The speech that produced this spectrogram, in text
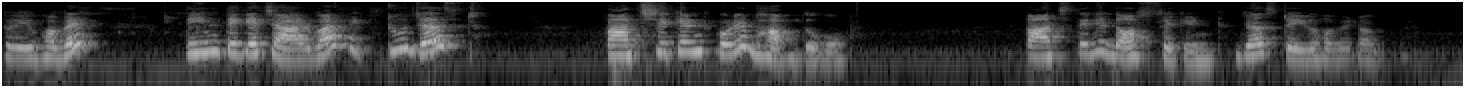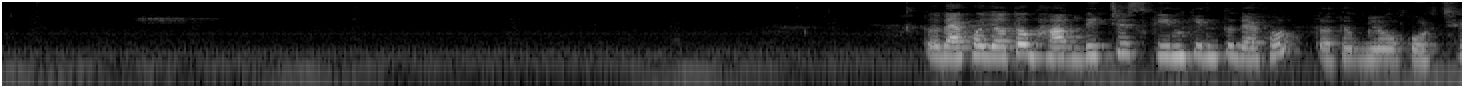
তো এইভাবে তিন থেকে চারবার একটু জাস্ট পাঁচ সেকেন্ড করে ভাব দেবো। পাঁচ থেকে দশ সেকেন্ড জাস্ট এইভাবে রাখবে। তো দেখো, যত ভাব দিচ্ছে স্কিন কিন্তু দেখো, তত গ্লো করছে।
